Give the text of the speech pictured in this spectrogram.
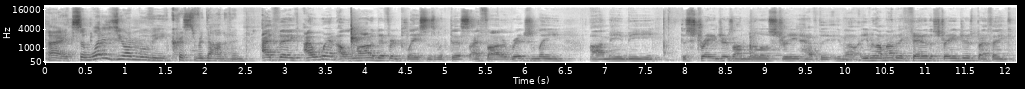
All right. So, what is your movie, Christopher Donovan? I think I went a lot of different places with this. I thought originally uh, maybe the strangers on Willow Street have the you know even though I'm not a big fan of the strangers, but I think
